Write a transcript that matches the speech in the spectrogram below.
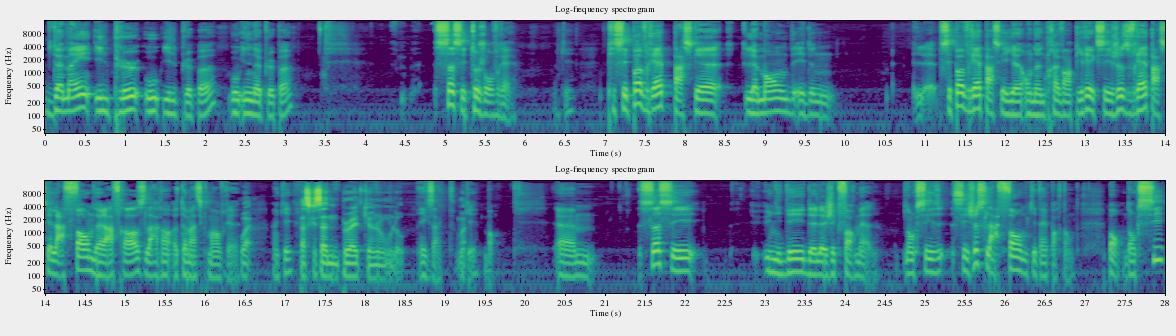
demain il pleut ou il pleut pas, ou il ne pleut pas, ça c'est toujours vrai. ok? Puis c'est pas vrai parce que le monde est d'une. C'est pas vrai parce qu'on a, a une preuve empirique, c'est juste vrai parce que la forme de la phrase la rend automatiquement vraie. Ouais. Parce que ça ne peut être que l'un ou l'autre. Exact. Ouais. Bon. Euh, ça, c'est une idée de logique formelle. Donc, c'est juste la forme qui est importante. Bon, donc si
